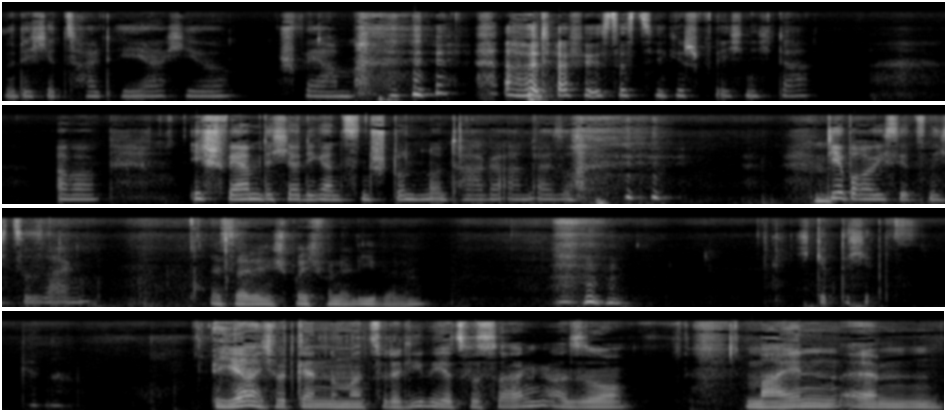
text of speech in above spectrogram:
würde ich jetzt halt eher hier schwärmen. Aber dafür ist das Zielgespräch nicht da. Aber ich schwärme dich ja die ganzen Stunden und Tage an, also. dir brauche ich es jetzt nicht zu sagen. Es sei denn, ich spreche von der Liebe, ne? ich gebe dich jetzt, genau. Ja, ich würde gerne nochmal zu der Liebe jetzt was sagen. Also mein, ähm,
